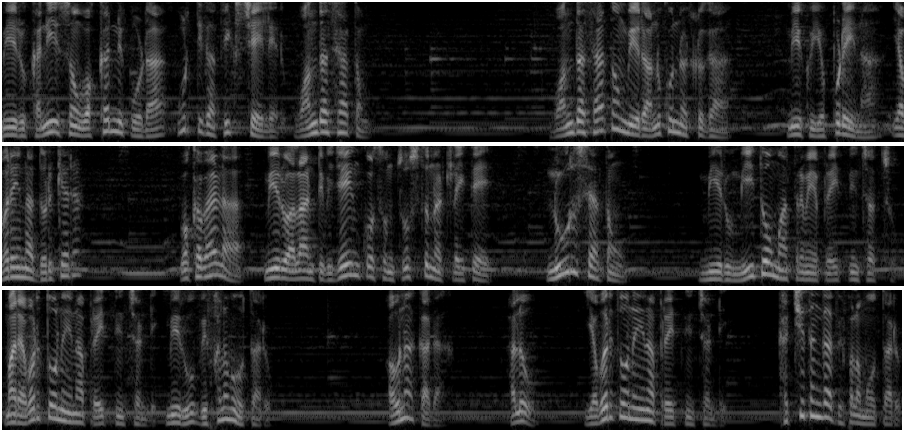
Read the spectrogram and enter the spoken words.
మీరు కనీసం ఒక్కరిని కూడా పూర్తిగా ఫిక్స్ చేయలేరు. వంద శాతం. వంద శాతం మీరు అనుకున్నట్లుగా మీకు ఎప్పుడైనా ఎవరైనా దొరికారా? ఒకవేళ మీరు అలాంటి విజయం కోసం చూస్తున్నట్లయితే నూరు శాతం మీరు మీతో మాత్రమే ప్రయత్నించవచ్చు మరెవరితోనైనా ప్రయత్నించండి. మీరు విఫలమవుతారు. అవునా కదా? హలో ఎవరితోనైనా ప్రయత్నించండి. ఖచ్చితంగా విఫలమవుతారు.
